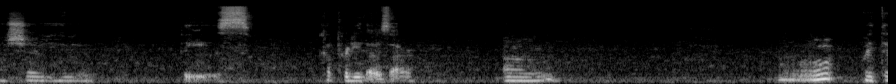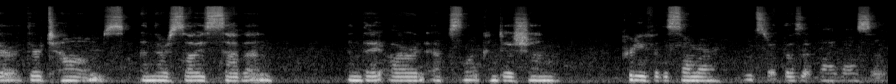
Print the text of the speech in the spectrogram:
I'll show you these, how pretty those are. Um, right there, they're Toms, and they're size 7 and they are in excellent condition. Pretty for the summer. We'll start those at five also.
